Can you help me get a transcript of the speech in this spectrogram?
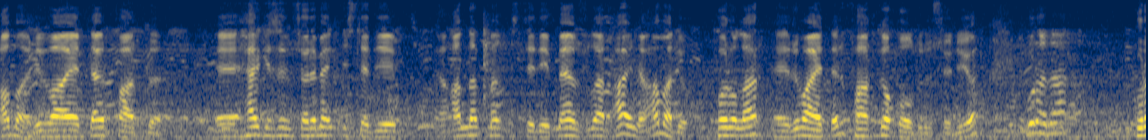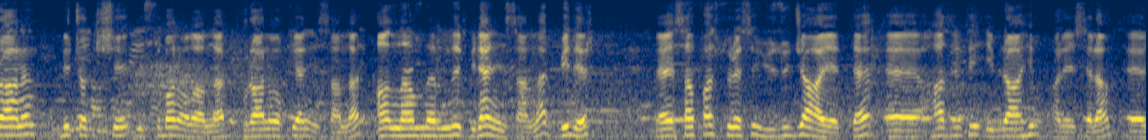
ama rivayetler farklı. E, herkesin söylemek istediği, e, anlatmak istediği mevzular aynı ama diyor konular, e, rivayetleri farklı olduğunu söylüyor. Burada Kur'an'ın birçok kişi Müslüman olanlar, Kur'an'ı okuyan insanlar, anlamlarını bilen insanlar bilir. E, Saffat suresi 100. ayette e, Hazreti İbrahim aleyhisselam e,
